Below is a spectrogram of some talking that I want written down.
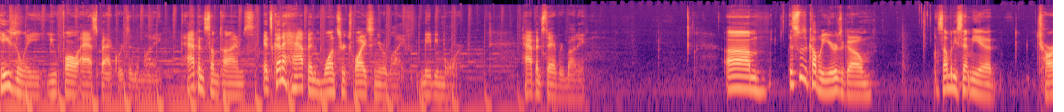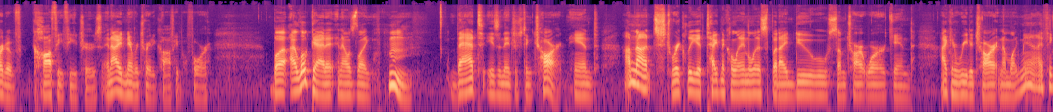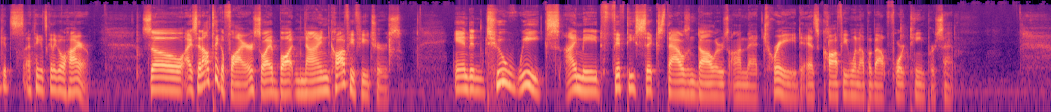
occasionally you fall ass backwards in the money. Happens sometimes. It's going to happen once or twice in your life, maybe more. Happens to everybody. Um, this was a couple years ago. Somebody sent me a chart of coffee futures, and I had never traded coffee before. But I looked at it and I was like, hmm, that is an interesting chart. And I'm not strictly a technical analyst, but I do some chart work and I can read a chart and I'm like, man, I think it's I think it's gonna go higher. So I said I'll take a flyer. So I bought nine coffee futures. And in two weeks, I made $56,000 on that trade as coffee went up about 14%.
